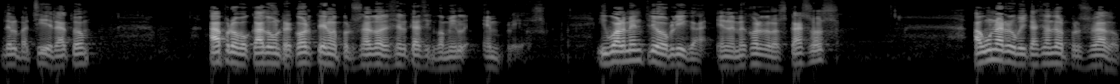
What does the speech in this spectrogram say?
del bachillerato ha provocado un recorte en el profesorado de cerca de 5.000 empleos. Igualmente obliga, en el mejor de los casos, a una reubicación del profesorado,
